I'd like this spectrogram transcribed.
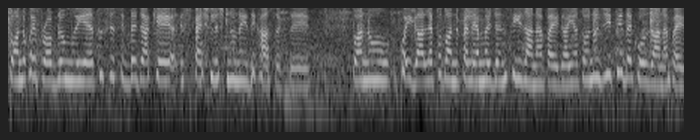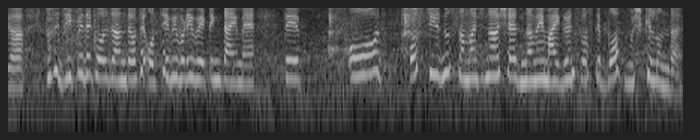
ਤੁਹਾਨੂੰ ਕੋਈ ਪ੍ਰੋਬਲਮ ਹੋਈ ਹੈ, ਤੁਸੀਂ ਸਿੱਧੇ ਜਾ ਕੇ ਸਪੈਸ਼ਲਿਸਟ ਨੂੰ ਨਹੀਂ ਦਿਖਾ ਸਕਦੇ। ਤੁਹਾਨੂੰ ਕੋਈ ਗੱਲ ਹੈ ਪਰ ਤੁਹਾਨੂੰ ਪਹਿਲੇ ਐਮਰਜੈਂਸੀ ਜਾਣਾ ਪਏਗਾ ਜਾਂ ਤੁਹਾਨੂੰ ਜੀਪੀ ਦੇ ਕੋਲ ਜਾਣਾ ਪਏਗਾ। ਤੁਸੀਂ ਜੀਪੀ ਦੇ ਕੋਲ ਜਾਂਦੇ ਹੋ ਤੇ ਉੱਥੇ ਵੀ ਬੜੀ ਵੇਟਿੰਗ ਟਾਈਮ ਹੈ ਤੇ ਉਹ, ਉਸ ਚੀਜ਼ ਨੂੰ ਸਮਝਣਾ ਸ਼ਾਇਦ ਨਵੇਂ ਮਾਈਗ੍ਰੈਂਟਸ ਵਾਸਤੇ ਬਹੁਤ ਮੁਸ਼ਕਿਲ ਹੁੰਦਾ ਹੈ।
